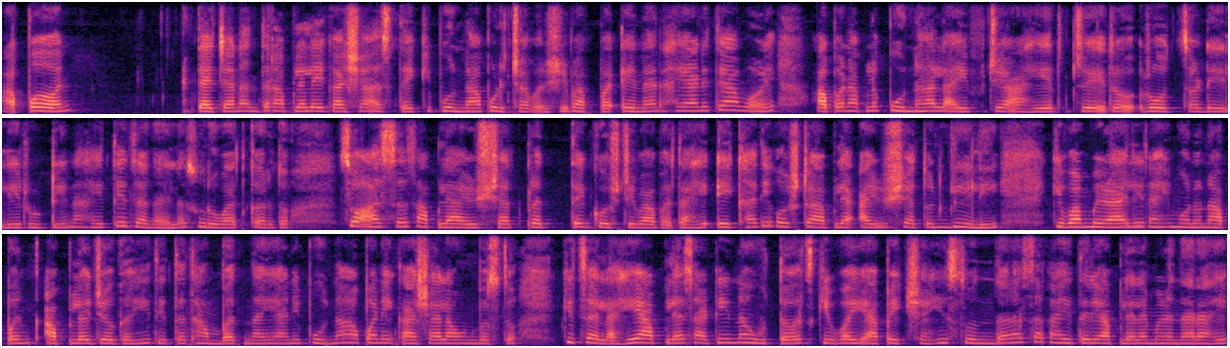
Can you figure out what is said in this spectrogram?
आपण त्याच्यानंतर आपल्याला एक आशा असते की पुन्हा पुढच्या वर्षी बाप्पा येणार आहे आणि त्यामुळे आपण आपलं पुन्हा लाईफ जे आहे जे रो रोजचं डेली रुटीन आहे ते जगायला सुरुवात करतो. सो असंच आपल्या आयुष्यात प्रत्येक गोष्टीबाबत आहे. एखादी गोष्ट आपल्या आयुष्यातून गेली किंवा मिळाली नाही म्हणून आपण आपलं जगही तिथं थांबत नाही आणि पुन्हा आपण एक आशा लावून बसतो की चला हे आपल्यासाठी नव्हतंच किंवा यापेक्षाही सुंदर असं काहीतरी आपल्याला मिळणार आहे.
